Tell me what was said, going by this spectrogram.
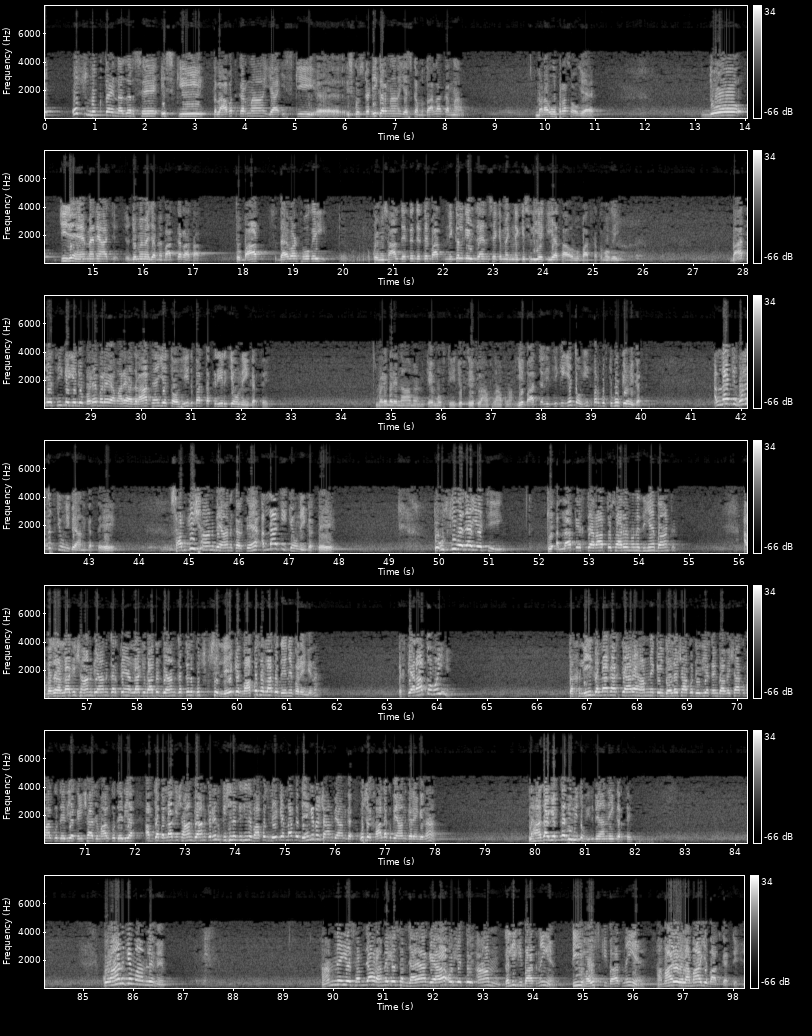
اس نقطۂ نظر سے اس کی تلاوت کرنا یا اس کی اس کو اسٹڈی کرنا یا اس کا مطالعہ کرنا بڑا اوپرا سا ہو گیا ہے۔ دو چیزیں ہیں، میں نے آج جمعے میں جب میں بات کر رہا تھا، تو بات ڈائیورٹ ہو گئی، کوئی مثال دیتے دیتے بات نکل گئی ذہن سے کہ میں نے کس لیے کیا تھا اور وہ بات ختم ہو گئی۔ بات یہ تھی کہ یہ جو بڑے بڑے ہمارے حضرات ہیں، یہ توحید پر تقریر کیوں نہیں کرتے؟ بڑے بڑے نام ہیں ان کے، مفتی، جفتی، فلاں فلاں فلاں۔ یہ بات چلی تھی کہ یہ توحید پر گفتگو کیوں نہیں کرتے؟ اللہ کی وحدت کیوں نہیں بیان کرتے؟ سب کی شان بیان کرتے ہیں، اللہ کی کیوں نہیں کرتے؟ تو اس کی وجہ یہ تھی کہ اللہ کے اختیارات تو سارے انہوں نے دیے بانٹ۔ اب اگر اللہ کی شان بیان کرتے ہیں، اللہ کی وادت بیان کرتے ہیں، تو کچھ سے لے کے واپس اللہ کو دینے پڑیں گے نا۔ اختیارات تو وہی ہیں۔ تخلیق اللہ کا اختیار ہے۔ ہم نے کہیں دولے شاہ کو دے دیا، کہیں بابے شاہ کمال کو دے دیا، کہیں شاہ جمال کو دے دیا۔ اب جب اللہ کی شان بیان کریں تو کسی نہ کسی سے واپس لے کے اللہ کو دیں گے تو شان بیان کر، اسے خالق بیان کریں گے نا۔ لہذا یہ کبھی بھی توحید بیان نہیں کرتے۔ قرآن کے معاملے میں ہم نے یہ سمجھا اور ہمیں یہ سمجھایا گیا اور یہ کوئی عام گلی کی بات نہیں ہے۔ ٹی ہاؤس کی بات نہیں ہے۔ ہمارے علماء یہ بات کہتے ہیں۔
